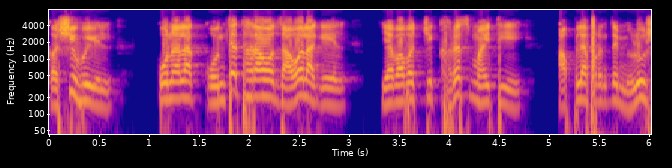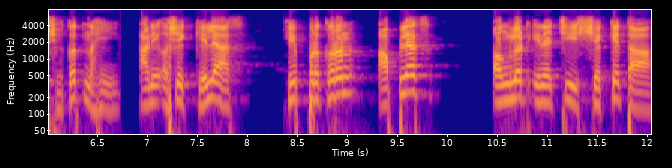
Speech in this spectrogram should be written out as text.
कशी होईल? कोणाला कोणत्या थरावर जावं लागेल? याबाबतची खरंच माहिती आपल्यापर्यंत मिळू शकत नाही. आणि असे केल्यास हे प्रकरण आपल्याच अंगलट येण्याची शक्यता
